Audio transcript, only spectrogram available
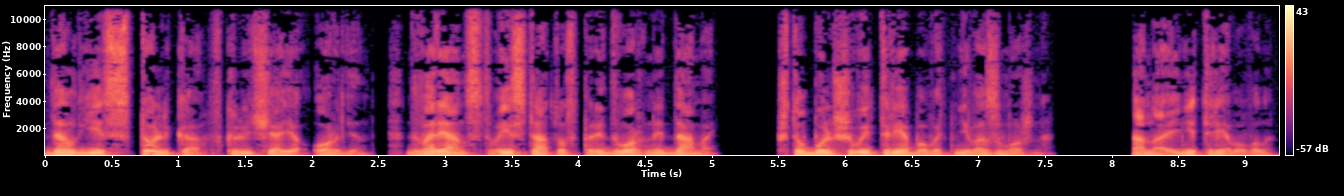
дал ей столько, включая орден, дворянство и статус придворной дамы, что большего и требовать невозможно. Она и не требовала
